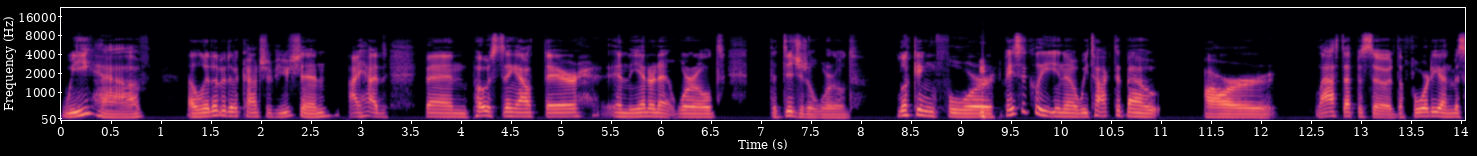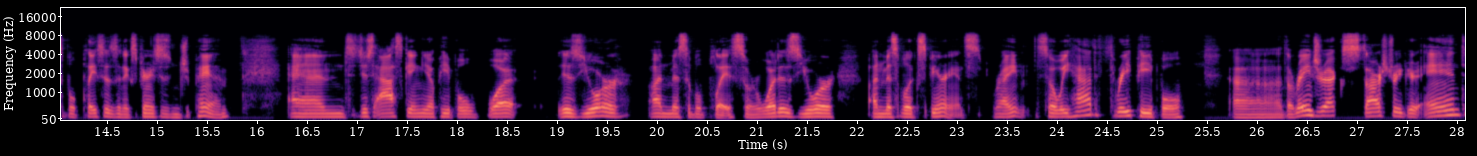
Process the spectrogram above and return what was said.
we have a little bit of a contribution. I had been posting out there in the internet world, the digital world, looking for basically, you know, we talked about our last episode, the 40 unmissable places and experiences in Japan, and just asking, you know, people, what is your unmissable place or what is your unmissable experience, right? So we had three people, uh, the Ranger X, Starstreaker, and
